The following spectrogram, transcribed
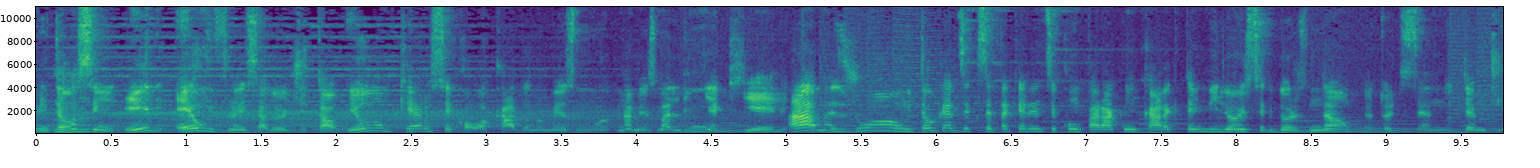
Então, Uhum. assim, ele é o influenciador digital. Eu não quero ser colocado no mesmo, na mesma linha que ele. Ah, mas João, então quer dizer que você tá querendo se comparar com um cara que tem milhões de seguidores? Não, eu tô dizendo no termo de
